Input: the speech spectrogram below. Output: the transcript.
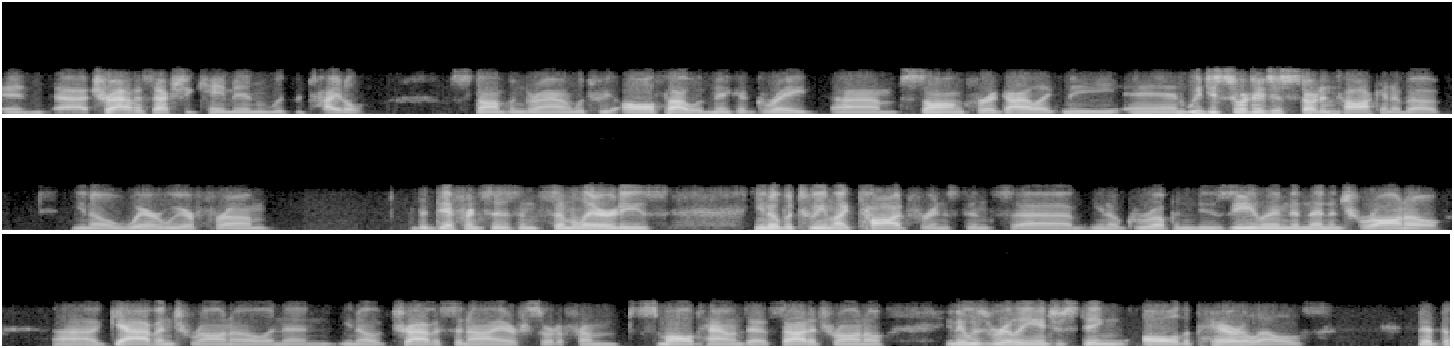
And uh, Travis actually came in with the title stomping ground, which we all thought would make a great um, song for a guy like me. And we just sort of just started mm-hmm. talking about, you know, where we are from, the differences and similarities, you know, between like Todd, for instance, uh, you know, grew up in New Zealand and then in Toronto. Uh, Gavin, Toronto, and then you know Travis and I are sort of from small towns outside of Toronto, and it was really interesting all the parallels that the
